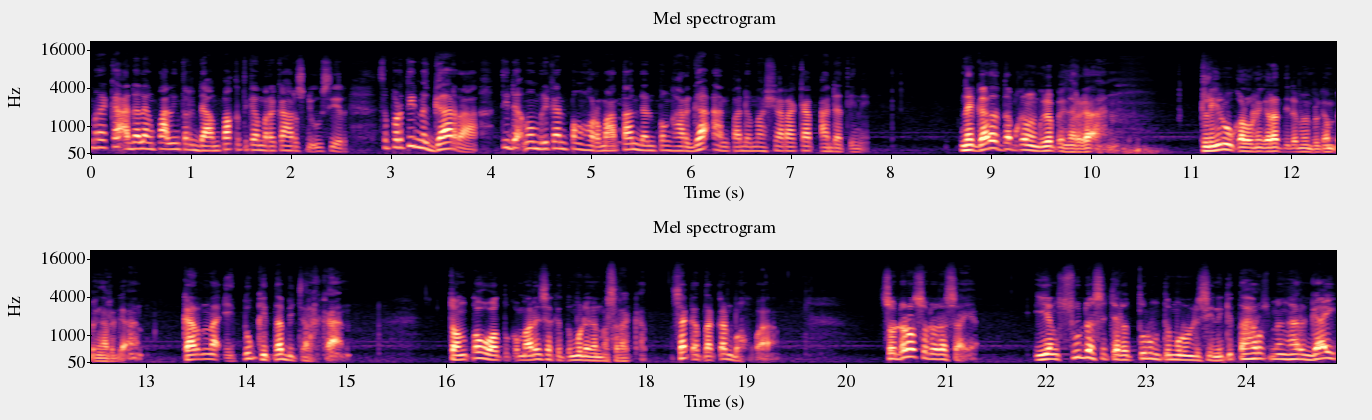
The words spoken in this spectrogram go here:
mereka adalah yang paling terdampak ketika mereka harus diusir? Seperti negara tidak memberikan penghormatan dan penghargaan pada masyarakat adat ini. Negara tetap akan memberikan penghargaan. Keliru kalau negara tidak memberikan penghargaan karena itu kita bicarakan. Contoh waktu kemarin saya ketemu dengan masyarakat. Saya katakan bahwa saudara-saudara saya yang sudah secara turun-temurun di sini kita harus menghargai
